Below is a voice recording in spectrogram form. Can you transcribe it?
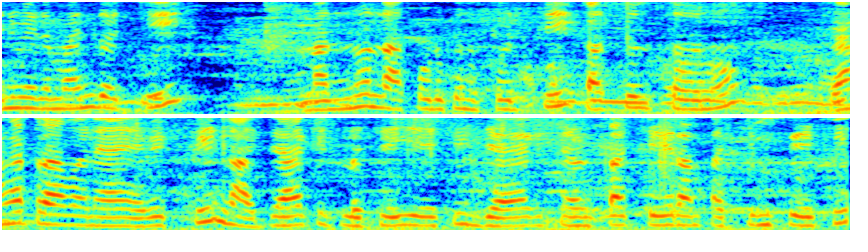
ఎనిమిది మంది వచ్చి నన్ను నా కొడుకుని కొట్టి కత్తులతోనూ వెంకట్రావు అనే వ్యక్తి నా జాకెట్లో చెయ్యేసి జాకెట్ అంతా చీర అంతా చింపేసి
